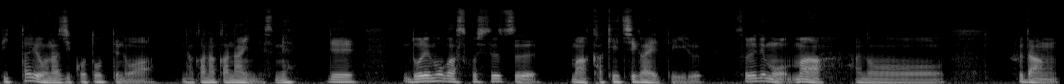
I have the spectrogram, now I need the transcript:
ぴったり同じことっていうのはなかなかないんですね。でどれもが少しずつまあかけ違えているそれでもまああのー、普段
